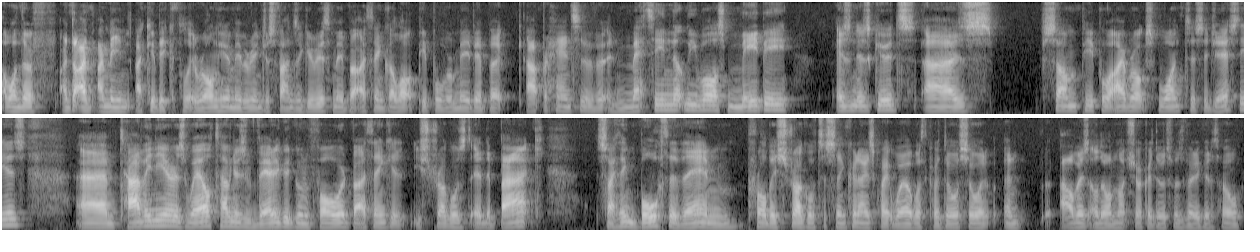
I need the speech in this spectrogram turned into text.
I wonder if I, I, mean I could be completely wrong here. Maybe Rangers fans agree with me, but I think a lot of people were maybe a bit apprehensive about admitting that Lee Wallace maybe isn't as good as some people at Ibrox want to suggest he is. Um, Tavernier as well. Tavernier is very good going forward, but I think it, he struggles at the back. So I think both of them probably struggled to synchronise quite well with Cardoso and, and, Alves, although I'm not sure Cardoso was very good at all.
